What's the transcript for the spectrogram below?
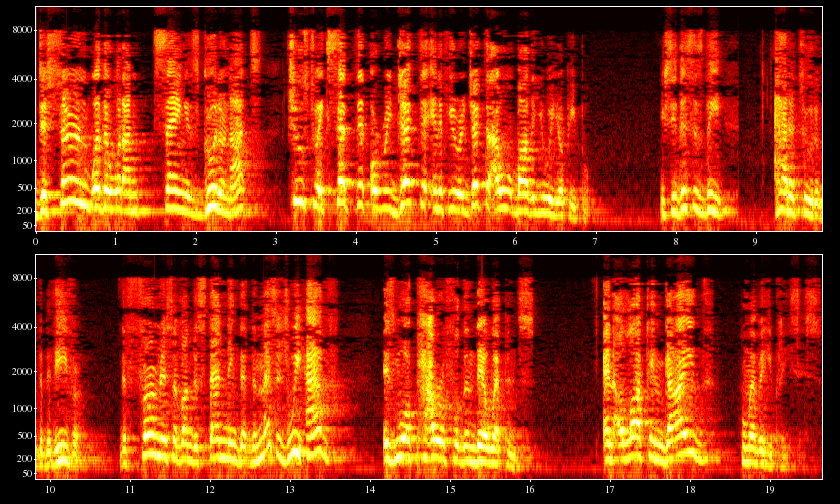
discern whether what I'm saying is good or not, choose to accept it or reject it, and if you reject it, I won't bother you or your people. You see, this is the attitude of the believer, the firmness of understanding that the message we have is more powerful than their weapons. And Allah can guide whomever He pleases.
